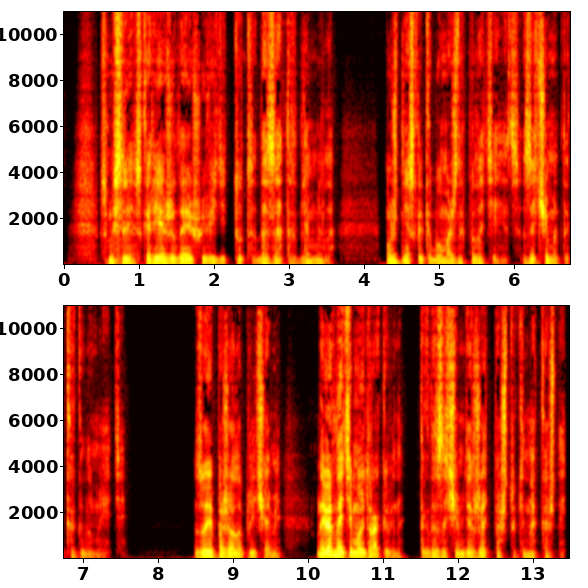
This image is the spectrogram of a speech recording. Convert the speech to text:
— В смысле, скорее ожидаешь увидеть тут дозатор для мыла. Может, несколько бумажных полотенец. Зачем это, как думаете? Зоя пожала плечами. — Наверное, эти моют раковины. Тогда зачем держать по штуке на каждой?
